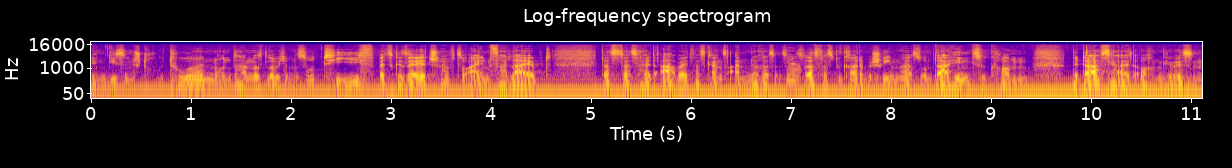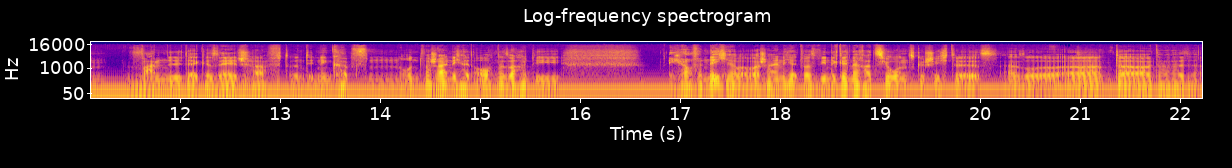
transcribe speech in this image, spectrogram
in diesen Strukturen und haben das, glaube ich, uns so tief als Gesellschaft so einverleibt, dass das halt Arbeit was ganz anderes ist, ja. als das, was du gerade beschrieben hast. Um da hinzukommen, bedarf es ja halt auch einen gewissen Wandel der Gesellschaft und in den Köpfen und wahrscheinlich halt auch eine Sache, die ich hoffe nicht, aber wahrscheinlich etwas wie eine Generationsgeschichte ist. Also äh, da, da halt, äh,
